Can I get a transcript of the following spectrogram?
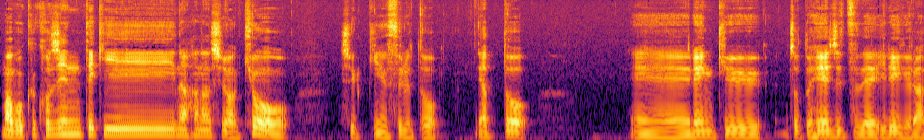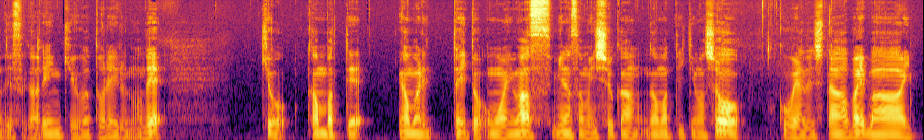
まあ僕個人的な話は今日出勤するとやっと、えー、連休ちょっと平日でイレギュラーですが連休が取れるので、今日頑張って頑張りたいと思います。皆さんも1週間頑張っていきましょう。荒野でした。バイバイ。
